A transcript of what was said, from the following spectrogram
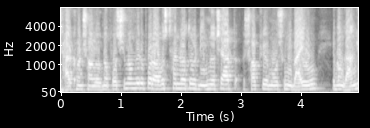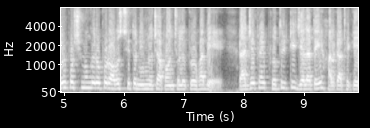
ঝাড়খণ্ড সংলগ্ন পশ্চিমবঙ্গের উপর অবস্থানরত নিম্নচাপ, সক্রিয় মৌসুমী বায়ু এবং গাঙ্গেয় পশ্চিমবঙ্গের উপর অবস্থিত নিম্নচাপ অঞ্চলের প্রভাবে রাজ্যের প্রায় প্রতিটি জেলাতেই হালকা থেকে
